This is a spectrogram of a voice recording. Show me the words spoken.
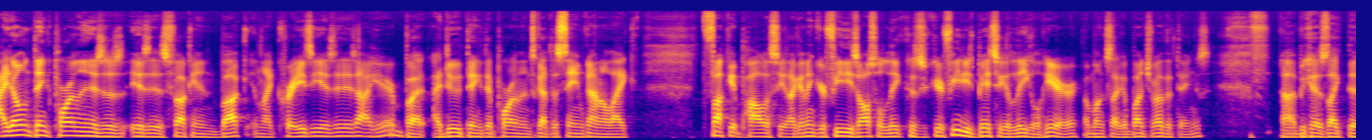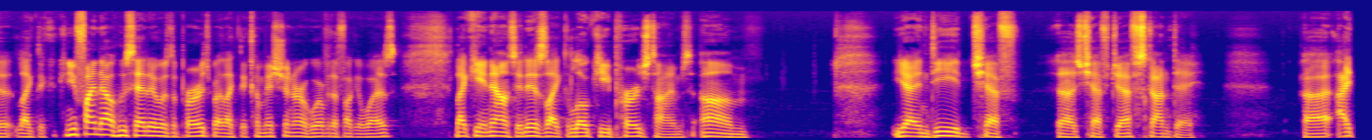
I don't think Portland is as, is as fucking buck and like crazy as it is out here, but I do think that Portland's got the same kind of like fuck it policy. Like I think graffiti is also legal because graffiti is basically illegal here amongst like a bunch of other things. Uh, because like the like the can you find out who said it was the purge? But like the commissioner or whoever the fuck it was, like he announced it is like low key purge times. Um, yeah, indeed, Chef uh, Chef Jeff Scante. Uh, I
